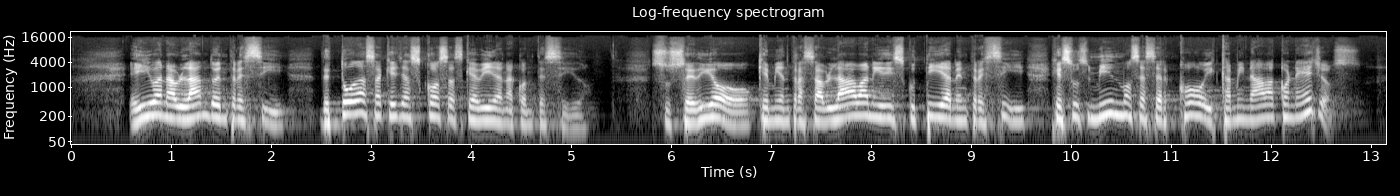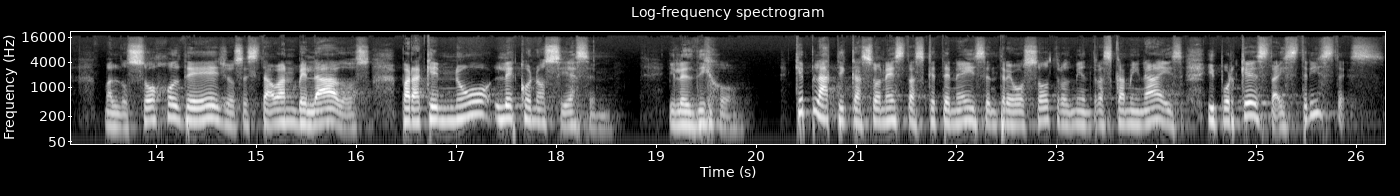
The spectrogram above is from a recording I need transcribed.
E iban hablando entre sí de todas aquellas cosas que habían acontecido. Sucedió que mientras hablaban y discutían entre sí, Jesús mismo se acercó y caminaba con ellos. Mas los ojos de ellos estaban velados para que no le conociesen. Y les dijo, ¿Qué pláticas son estas que tenéis entre vosotros mientras camináis? ¿Y por qué estáis tristes?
